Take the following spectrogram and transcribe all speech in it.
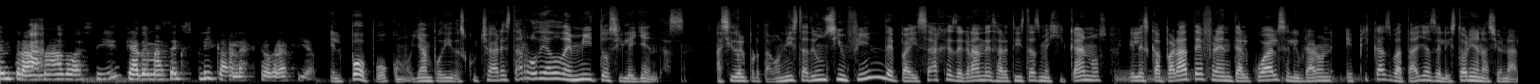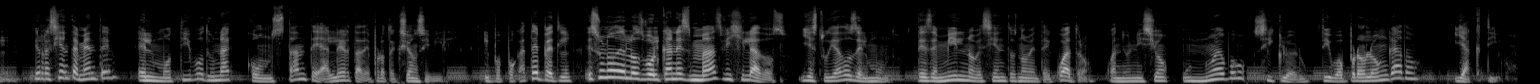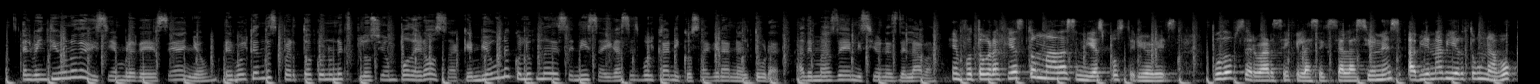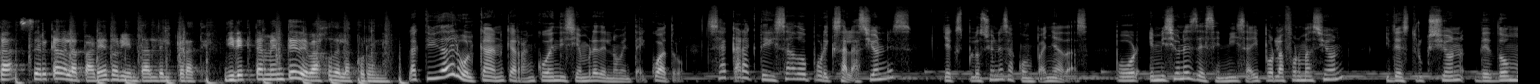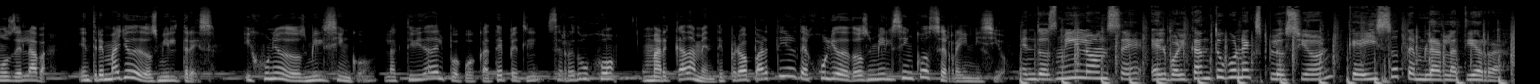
así, que además explica la geografía. El Popo, como ya han podido escuchar, está rodeado de mitos y leyendas. Ha sido el protagonista de un sinfín de paisajes de grandes artistas mexicanos, el escaparate frente al cual se libraron épicas batallas de la historia nacional y recientemente el motivo de una constante alerta de protección civil. El Popocatépetl es uno de los volcanes más vigilados y estudiados del mundo desde 1994, cuando inició un nuevo ciclo eruptivo prolongado y activo. El 21 de diciembre de ese año, el volcán despertó con una explosión poderosa que envió una columna de ceniza y gases volcánicos a gran altura, además de emisiones de lava. En fotografías tomadas en días posteriores, pudo observarse que las exhalaciones habían abierto una boca cerca de la pared oriental del cráter, directamente debajo de la corona. La actividad del volcán, que arrancó en diciembre del 94, se ha caracterizado por exhalaciones y explosiones acompañadas por emisiones de ceniza y por la formación y destrucción de domos de lava. Entre mayo de 2003 y junio de 2005, la actividad del Popocatépetl se redujo marcadamente, pero a partir de julio de 2005 se reinició. En 2011, el volcán tuvo una explosión que hizo temblar la Tierra.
